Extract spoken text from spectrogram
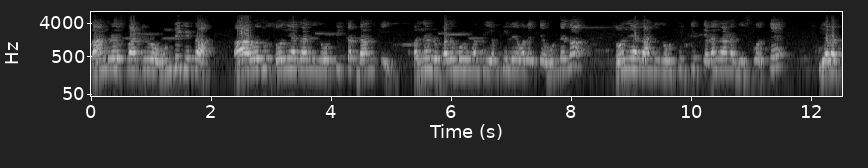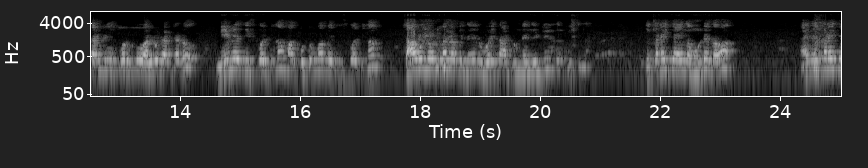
కాంగ్రెస్ పార్టీలో ఉండి గిట ఆ రోజు సోనియా గాంధీని ఒప్పించడానికి పన్నెండు పదమూడు మంది ఎంపీలు ఎవరైతే ఉండేదో సోనియా గాంధీని ఒప్పించి తెలంగాణ తీసుకొస్తే ఇలా తండ్రి కొడుకు అల్లుడు అంటాడు. మేమే తీసుకొచ్చినాం మా కుటుంబమే తీసుకొచ్చినాం. చావు నోట్లలో మీద నేను పోయినా అంటూ నేను ఇడ్లీలు తినిపించిన ఎక్కడైతే ఆయన ఉండేదో ఆయన ఎక్కడైతే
